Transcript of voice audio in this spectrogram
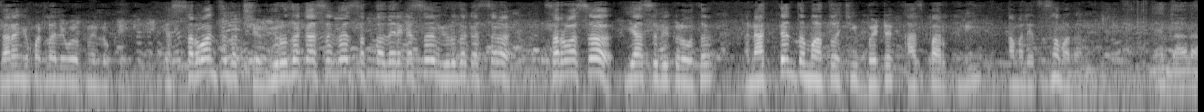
जरांगे पाटलाले ओळखणे लोक या सर्वांचं लक्ष विरोधकासह सत्ताधारकासह विरोधकासह सर्वासह या सभेकडे होतं. आणि अत्यंत महत्वाची बैठक आज पार पडली आम्हाला याचं समाधान आहे. नाही दादा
